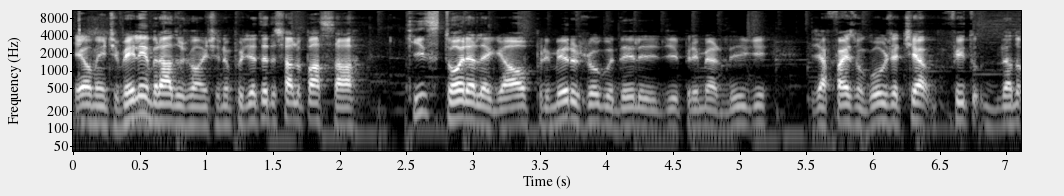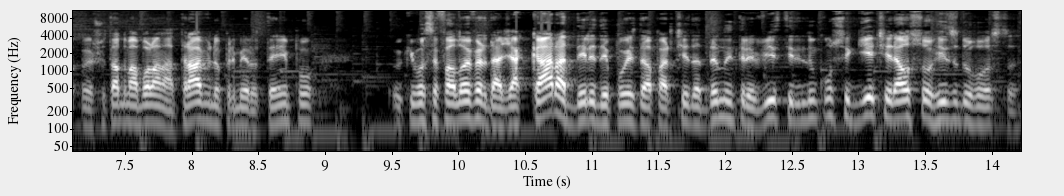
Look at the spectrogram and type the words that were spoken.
Realmente, bem lembrado, João, a gente não podia ter deixado passar. Que história legal, primeiro jogo dele de Premier League, já faz um gol, já tinha feito, chutado uma bola na trave no primeiro tempo. O que você falou é verdade, a cara dele depois da partida, dando entrevista, ele não conseguia tirar o sorriso do rosto.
